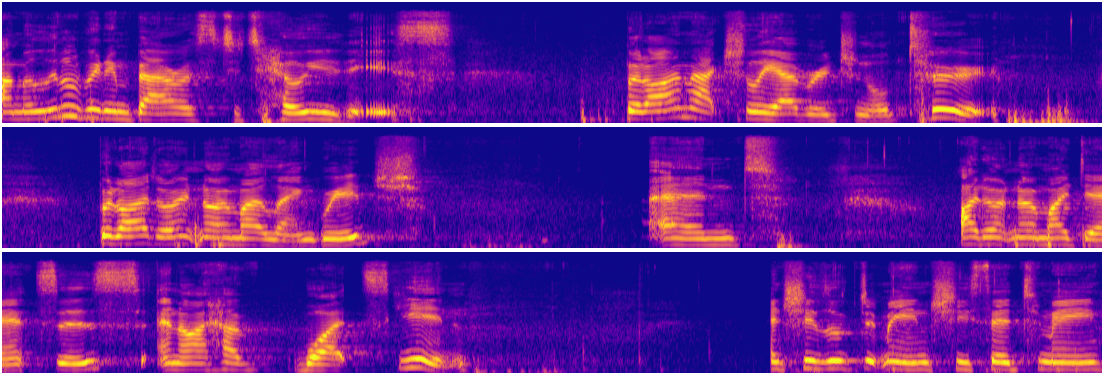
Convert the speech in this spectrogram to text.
I'm a little bit embarrassed to tell you this, but I'm actually Aboriginal too. But I don't know my language, and I don't know my dances, and I have white skin. And she looked at me and she said to me,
